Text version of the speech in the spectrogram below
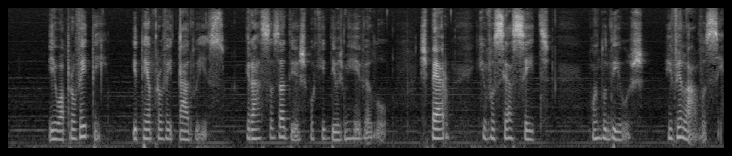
Eu aproveitei e tenho aproveitado isso, graças a Deus, porque Deus me revelou. Espero que você aceite quando Deus revelar a você.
